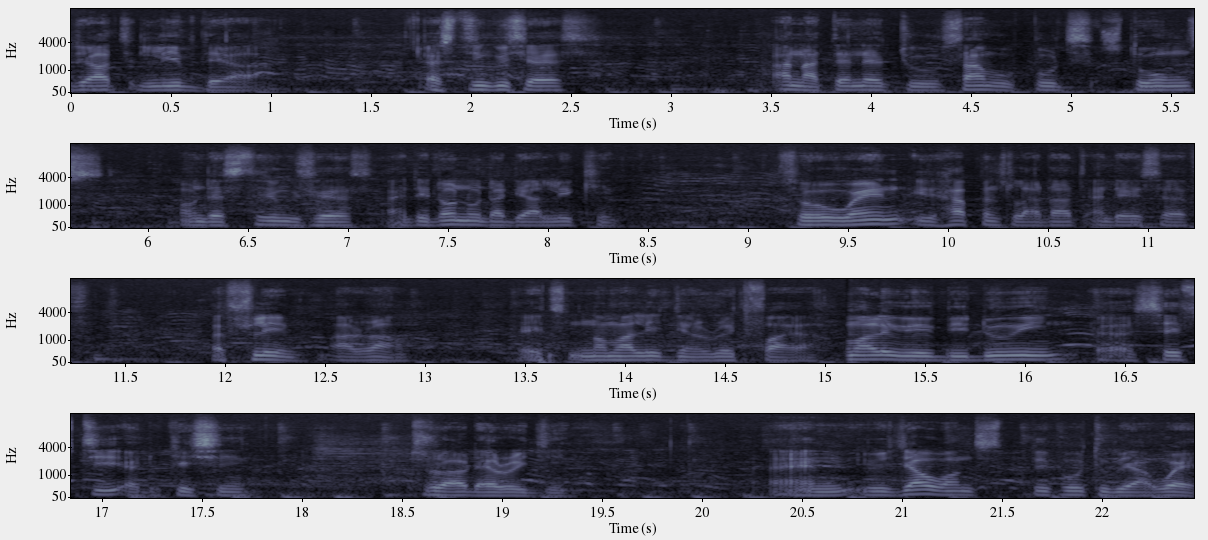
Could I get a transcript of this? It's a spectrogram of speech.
just leave their extinguishers unattended to, some will put stones on the extinguishers and they don't know that they are leaking. So when it happens like that and there's a, a flame around, it normally generates fire. Normally we'll be doing uh, safety education throughout the region. And we just want people to be aware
